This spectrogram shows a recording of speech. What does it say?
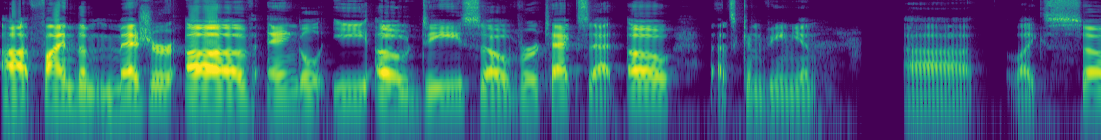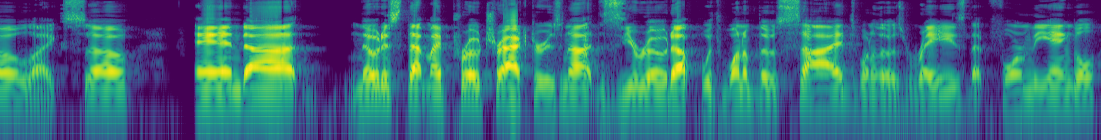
Uh, find the measure of angle EOD. So vertex at O. That's convenient. Uh, like so, like so. And uh, notice that my protractor is not zeroed up with one of those sides, one of those rays that form the angle.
